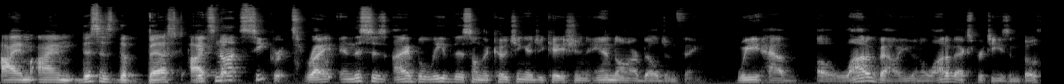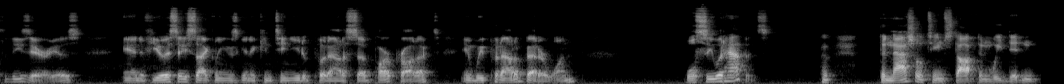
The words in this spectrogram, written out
I'm. I'm. This is the best. I it's not secrets, right? And this is, I believe this on the coaching education and on our Belgium thing. We have a lot of value and a lot of expertise in both of these areas. And if USA Cycling is going to continue to put out a subpar product and we put out a better one, we'll see what happens. The national team stopped and we didn't.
